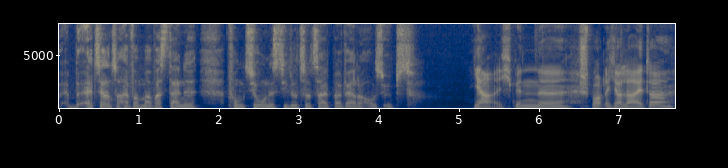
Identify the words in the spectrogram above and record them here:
äh, erzähl uns doch einfach mal, was deine Funktion ist, die du zurzeit bei Werder ausübst. Ja, ich bin äh, sportlicher Leiter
